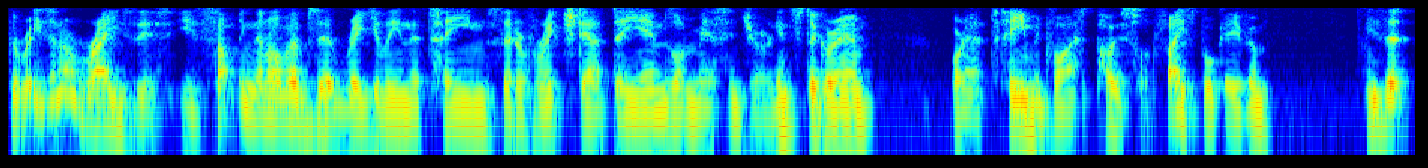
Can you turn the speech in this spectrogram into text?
The reason I raise this is something that I've observed regularly in the teams that have reached our DMs on Messenger and Instagram, or our team advice posts on Facebook even, is that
